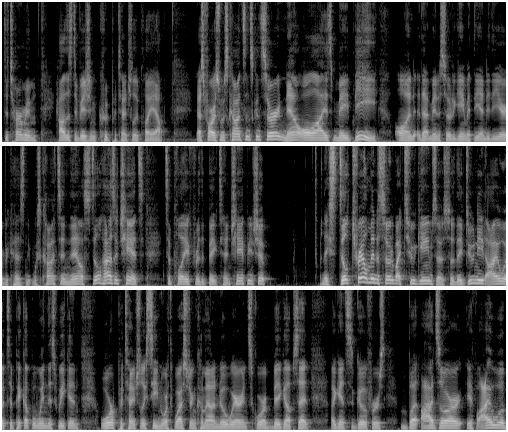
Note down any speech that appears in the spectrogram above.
determine how this division could potentially play out. As far as Wisconsin's concerned, now all eyes may be on that Minnesota game at the end of the year because Wisconsin now still has a chance to play for the Big Ten championship. They still trail Minnesota by two games, though, so they do need Iowa to pick up a win this weekend or potentially see Northwestern come out of nowhere and score a big upset against the Gophers. But odds are, if Iowa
